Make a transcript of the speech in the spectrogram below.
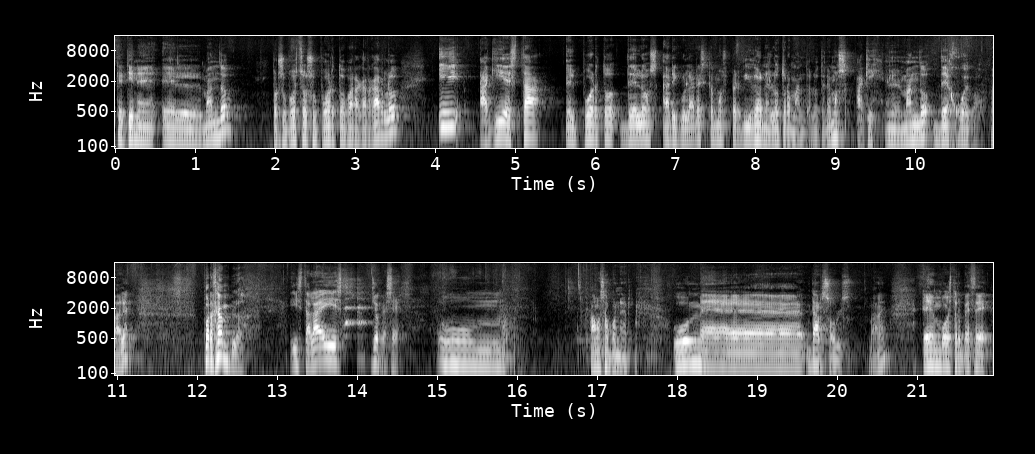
que tiene el mando. Por supuesto, su puerto para cargarlo. Y aquí está el puerto de los auriculares que hemos perdido en el otro mando. Lo tenemos aquí, en el mando de juego, ¿vale? Por ejemplo, instaláis, yo qué sé, un... Vamos a poner un eh, Dark Souls, ¿vale? En vuestro PC.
